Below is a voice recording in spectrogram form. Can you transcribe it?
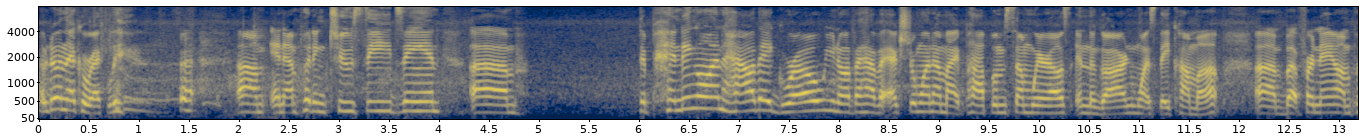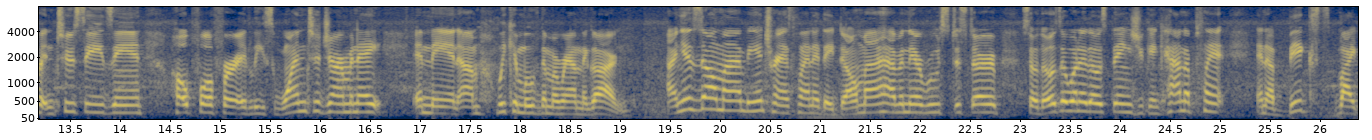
I'm doing that correctly. um, and I'm putting two seeds in. Um, depending on how they grow, you know, if I have an extra one, I might pop them somewhere else in the garden once they come up. Um, but for now, I'm putting two seeds in, hopeful for at least one to germinate, and then um, we can move them around the garden. Onions don't mind being transplanted. They don't mind having their roots disturbed. So those are one of those things you can kind of plant in a big, like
